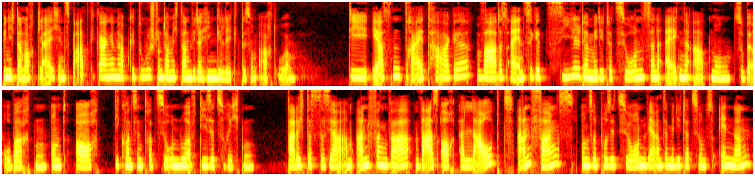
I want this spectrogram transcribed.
bin ich dann auch gleich ins Bad gegangen, habe geduscht und habe mich dann wieder hingelegt bis um 8 Uhr. Die ersten drei Tage war das einzige Ziel der Meditation, seine eigene Atmung zu beobachten und auch die Konzentration nur auf diese zu richten. Dadurch, dass das ja am Anfang war, war es auch erlaubt, anfangs unsere Position während der Meditation zu ändern.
